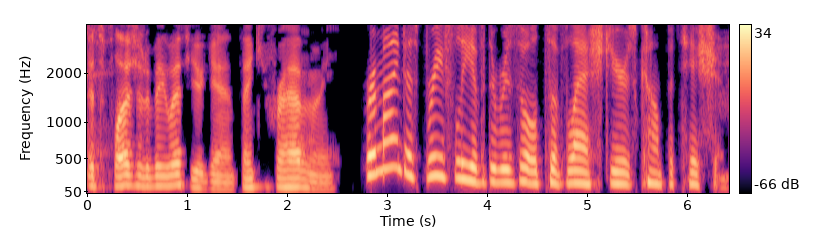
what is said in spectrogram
It's a pleasure to be with you again. Thank you for having me. Remind us briefly of the results of last year's competition.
